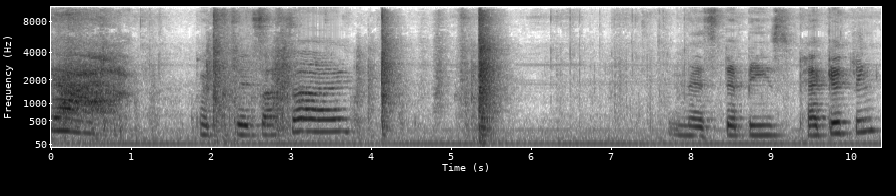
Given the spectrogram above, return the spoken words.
yeah, put this aside. Mr. Beast packaging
